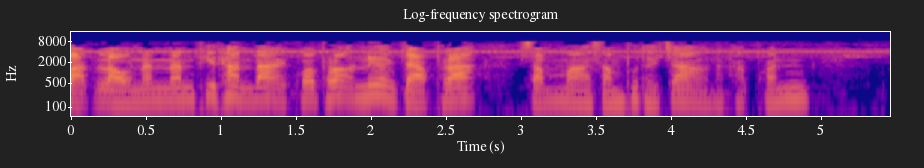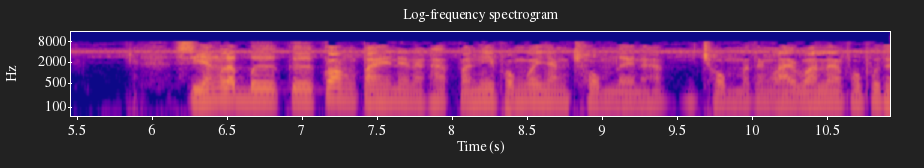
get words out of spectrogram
บัติเหล่านั้นนั้นที่ท่านได้เพราะเพราะเนื่องจากพระสัมมาสัมพุทธเจ้านะครับ เพราะเสียงระบือกือกล้องไปเนี่ยนะครับ วันนี้ผมก็ยังชมเลยนะครับ ชมมาตั้งหลายวันแล้วพระพุทธ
